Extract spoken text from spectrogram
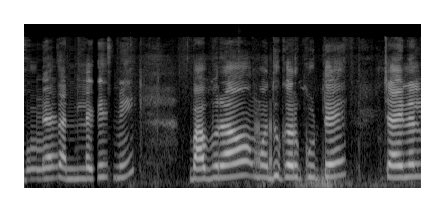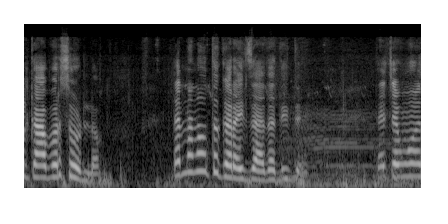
बोलूयात आणि लगेच मी बाबूराव मधुकर कुठे चॅनल काबर सोडलं? त्यांना नव्हतं करायचं आता तिथे. त्याच्यामुळे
